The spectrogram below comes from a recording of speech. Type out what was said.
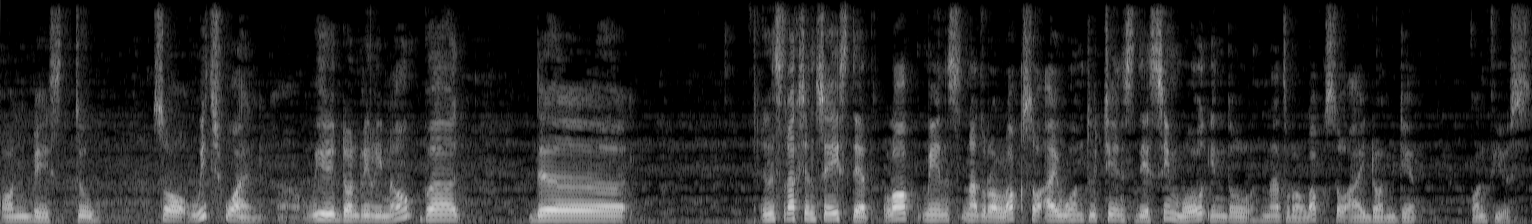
on base 2 so which one? Uh, we don't really know but the instruction says that log means natural log so I want to change this symbol into natural log so I don't get confused.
